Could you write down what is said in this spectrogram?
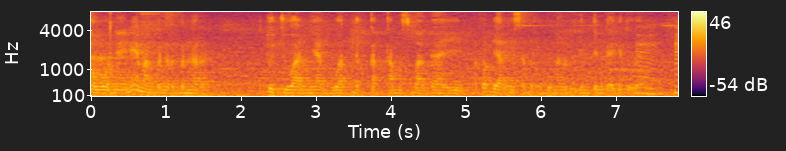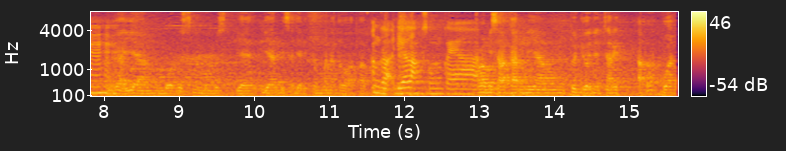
cowoknya ini emang bener-bener tujuannya buat deket kamu sebagai apa biar bisa berhubungan lebih intim kayak gitu kan? Hmm, hmm, enggak yang modus modus biar, biar bisa jadi teman atau apa pun. Enggak dia langsung kayak kalau misalkan yang tujuannya cari apa buat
